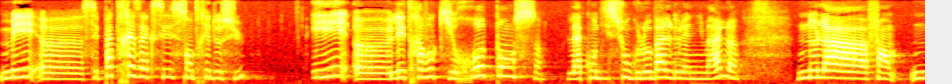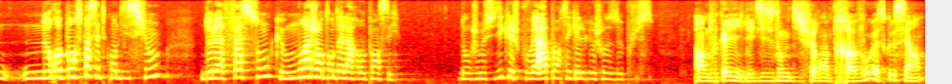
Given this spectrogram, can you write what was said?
Mais euh, c'est pas très axé, centré dessus. Et euh, les travaux qui repensent la condition globale de l'animal ne, ne repensent pas cette condition de la façon que moi j'entendais la repenser. Donc je me suis dit que je pouvais apporter quelque chose de plus. En tout cas, il existe donc différents travaux. Est-ce que c'est un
